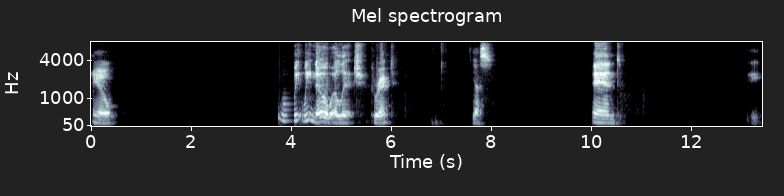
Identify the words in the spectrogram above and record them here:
you know we we know a lich, correct? Yes. and he,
